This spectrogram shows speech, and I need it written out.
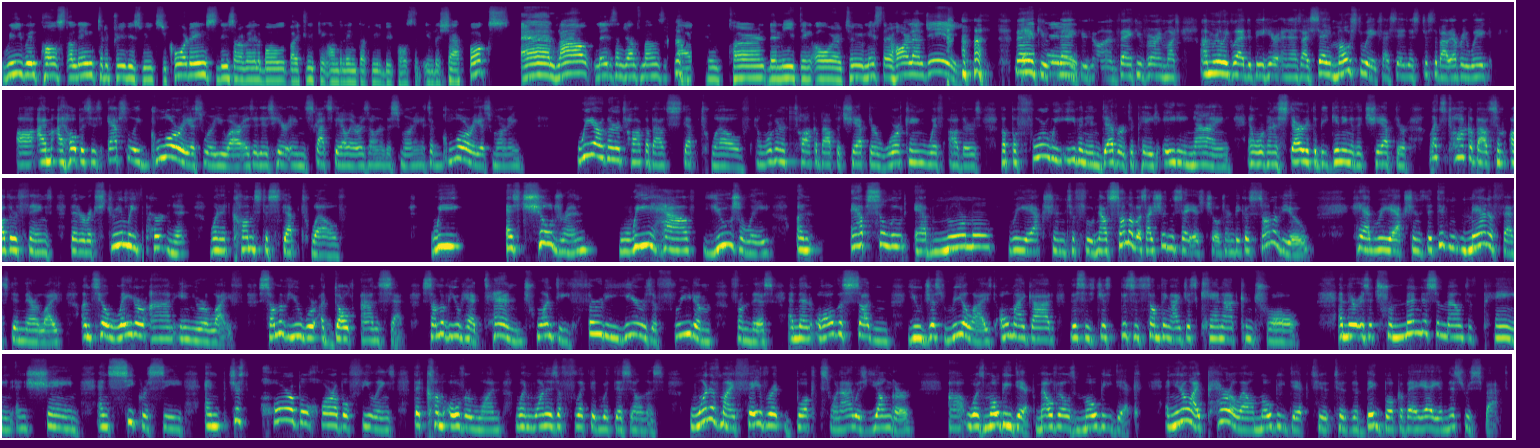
We will post a link to the previous week's recordings. These are available by clicking on the link that will be posted in the chat box. And now, ladies and gentlemen, I will turn the meeting over to Mr. Harlan G. thank you. Thank you, John. Thank you very much. I'm really glad to be here. And as I say most weeks, I say this just about every week. Uh, I'm, I hope it's as absolutely glorious where you are as it is here in Scottsdale, Arizona this morning. It's a glorious morning. We are going to talk about step 12, and we're going to talk about the chapter working with others. But before we even endeavor to page 89, and we're going to start at the beginning of the chapter, let's talk about some other things that are extremely pertinent when it comes to step 12. We as children, we have usually an absolute abnormal reaction to food. Now, some of us, I shouldn't say as children, because some of you had reactions that didn't manifest in their life until later on in your life. Some of you were adult onset. Some of you had 10, 20, 30 years of freedom from this. And then all of a sudden, you just realized, oh my God, this is just, this is something I just cannot control. And there is a tremendous amount of pain and shame and secrecy and just horrible, horrible feelings that come over one when one is afflicted with this illness. One of my favorite books when I was younger uh, was Moby Dick, Melville's Moby Dick. And you know, I parallel Moby Dick to, to the big book of AA in this respect.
